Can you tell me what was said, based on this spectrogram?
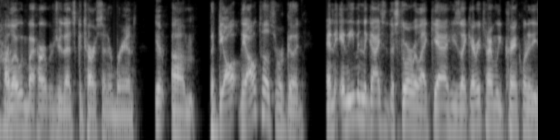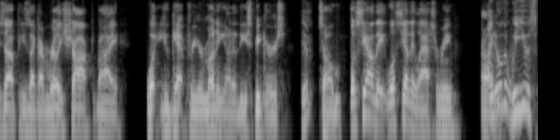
Har- although I wouldn't buy Harbinger, that's Guitar Center brand. Yep. Um, but the the altos were good, and and even the guys at the store were like, yeah, he's like every time we crank one of these up, he's like, I'm really shocked by what you get for your money out of these speakers. Yep. So we'll see how they we'll see how they last for me. Um, I know that we use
